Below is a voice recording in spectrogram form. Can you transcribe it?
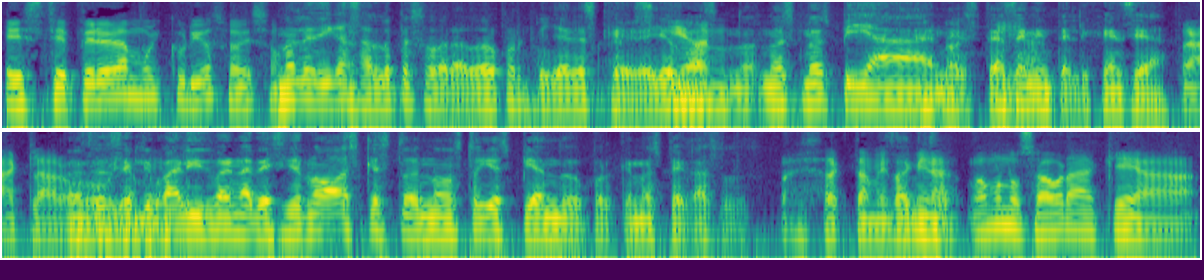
Este, pero era muy curioso eso. No le digas a López Obrador porque ya ves que ellos Espían. no, no, no es- no espían, No este, hacen inteligencia. Ah, claro. Entonces el van a decir, no, es que esto no estoy espiando porque no es Pegasus. Exactamente. Exacto. Mira, vámonos ahora que a,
